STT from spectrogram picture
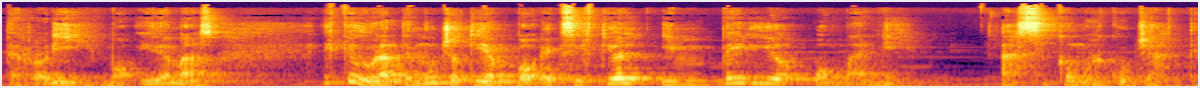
terrorismo y demás, es que durante mucho tiempo existió el Imperio Omaní, así como escuchaste.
